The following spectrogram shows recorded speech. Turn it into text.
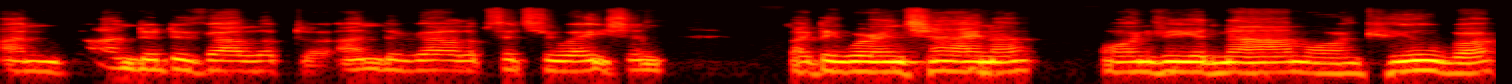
un, underdeveloped or undeveloped situation like they were in China or in Vietnam or in Cuba.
